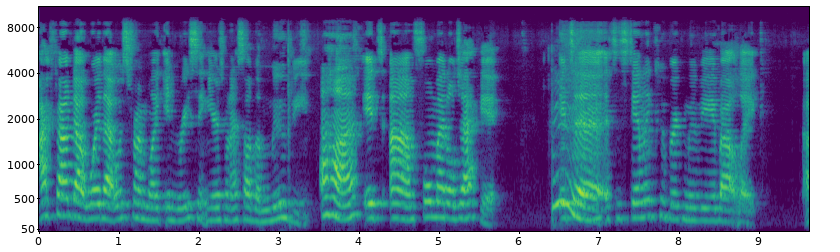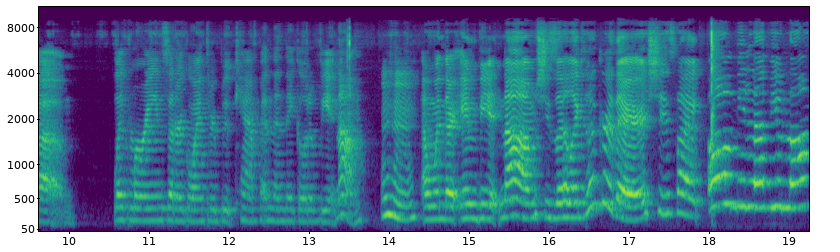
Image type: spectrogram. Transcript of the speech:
I found out where that was from like in recent years when I saw the movie. Uh huh. It's um Full Metal Jacket. It's a it's a Stanley Kubrick movie about like um like Marines that are going through boot camp and then they go to Vietnam. Mm-hmm. And when they're in Vietnam, she's a like hooker there. She's like, "Oh, me love you long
